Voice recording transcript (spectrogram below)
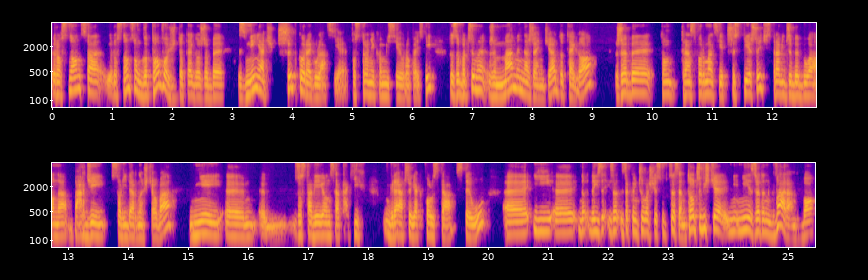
rosnąca, rosnącą gotowość do tego, żeby zmieniać szybko regulacje po stronie Komisji Europejskiej, to zobaczymy, że mamy narzędzia do tego, żeby tą transformację przyspieszyć, sprawić, żeby była ona bardziej solidarnościowa, mniej zostawiająca takich graczy jak Polska z tyłu, i, no, no i, zakończyła się sukcesem. To oczywiście nie jest żaden gwarant, bo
